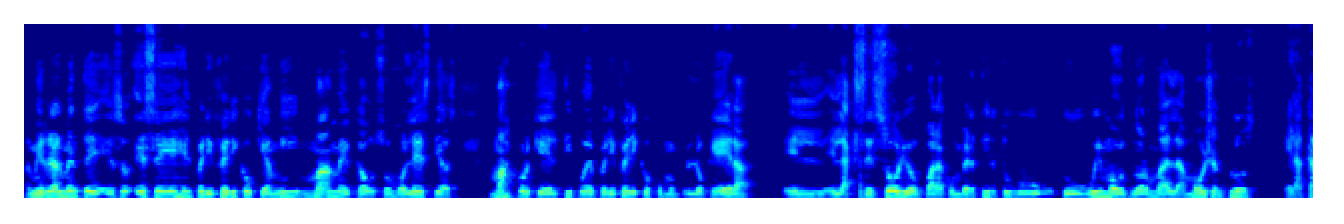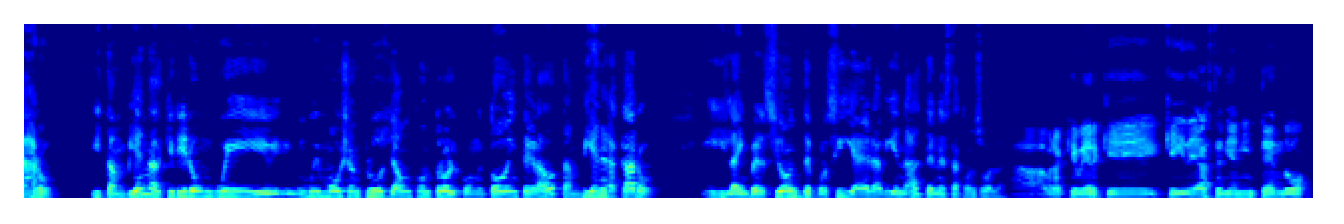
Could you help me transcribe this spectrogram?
A mí realmente eso, ese es el periférico que a mí más me causó molestias más porque el tipo de periféricos como lo que era el, accesorio para convertir tu, tu Wiimote normal a Motion Plus era caro. Y también adquirir un Wii, un Wii Motion Plus, ya un control con todo integrado, también era caro. Y la inversión de por sí ya era bien alta en esta consola. Ah, habrá que ver qué, ideas tenía Nintendo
